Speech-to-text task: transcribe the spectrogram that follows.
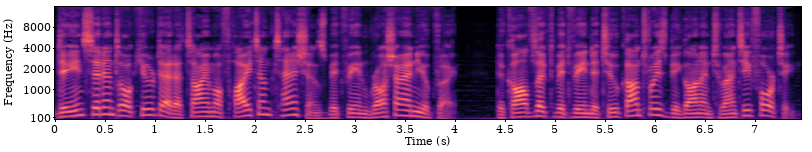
The incident occurred at a time of heightened tensions between Russia and Ukraine. The conflict between the two countries began in 2014,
